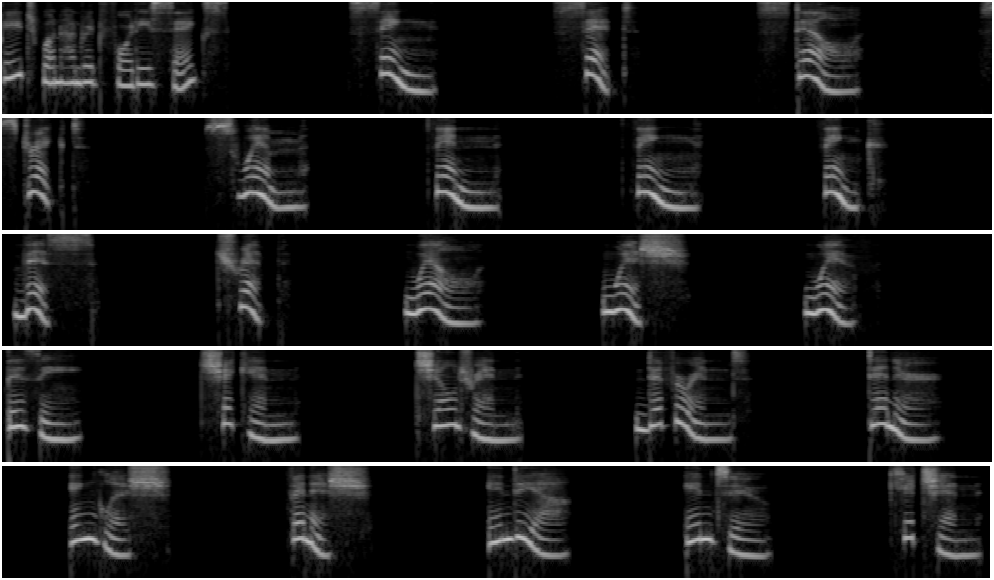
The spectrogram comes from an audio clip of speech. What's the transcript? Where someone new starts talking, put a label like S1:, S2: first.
S1: Page 146. Sing. Sit. Still. Strict. Swim. Thin. Thing. Think. This. Trip. Will. Wish. With busy. Chicken. Children. Different. Dinner. English. Finish India. Into. Kitchen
